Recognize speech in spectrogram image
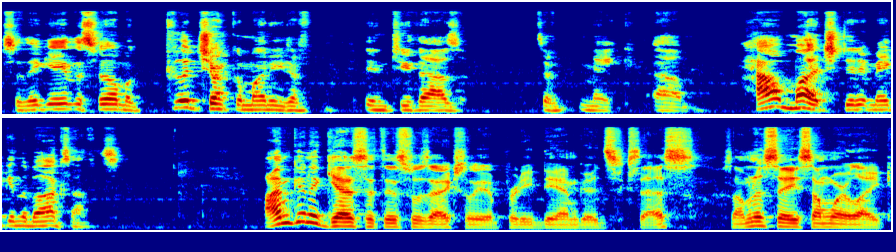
so they gave this film a good chunk of money to in 2000 to make um, how much did it make in the box office I'm gonna guess that this was actually a pretty damn good success. So I'm gonna say somewhere like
